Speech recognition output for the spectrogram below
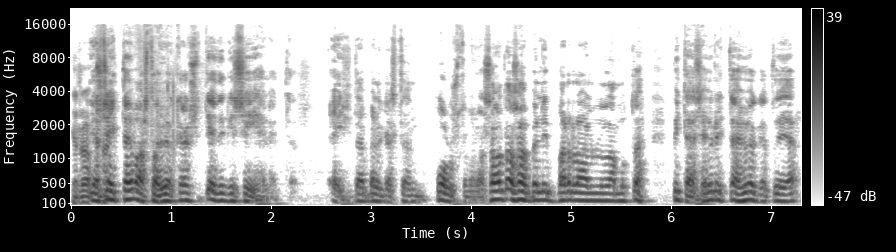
Ja, ja sitten vastahyökkäys tietenkin siihen, että ei sitä pelkästään puolustamalla saa tasapelin parhaimmilla, mutta pitää se yrittää hyökätä ja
